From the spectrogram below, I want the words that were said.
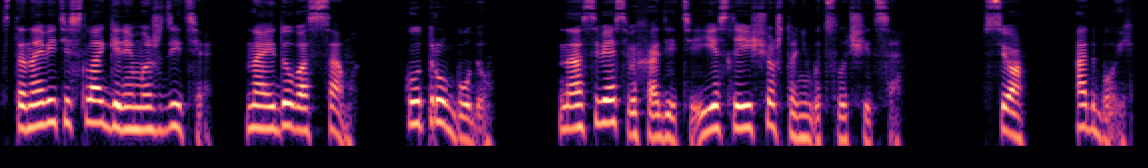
Становитесь лагерем и ждите. Найду вас сам. К утру буду. На связь выходите, если еще что-нибудь случится. Все, отбой.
